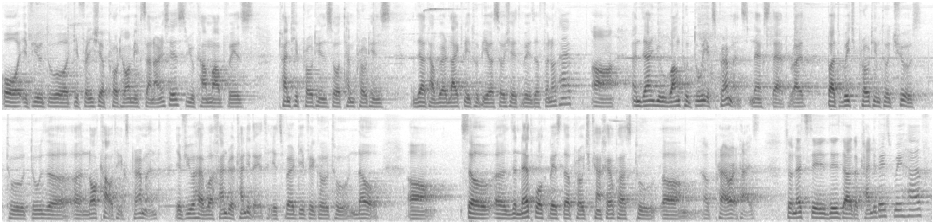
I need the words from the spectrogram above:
Or if you do a differential proteomics analysis, you come up with 20 proteins or 10 proteins that are very likely to be associated with the phenotype. Uh, and then you want to do experiments next step, right? But which protein to choose to do the uh, knockout experiment? If you have a 100 candidates, it's very difficult to know. Uh, so uh, the network-based approach can help us to um, uh, prioritize. So let's say these are the candidates we have,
